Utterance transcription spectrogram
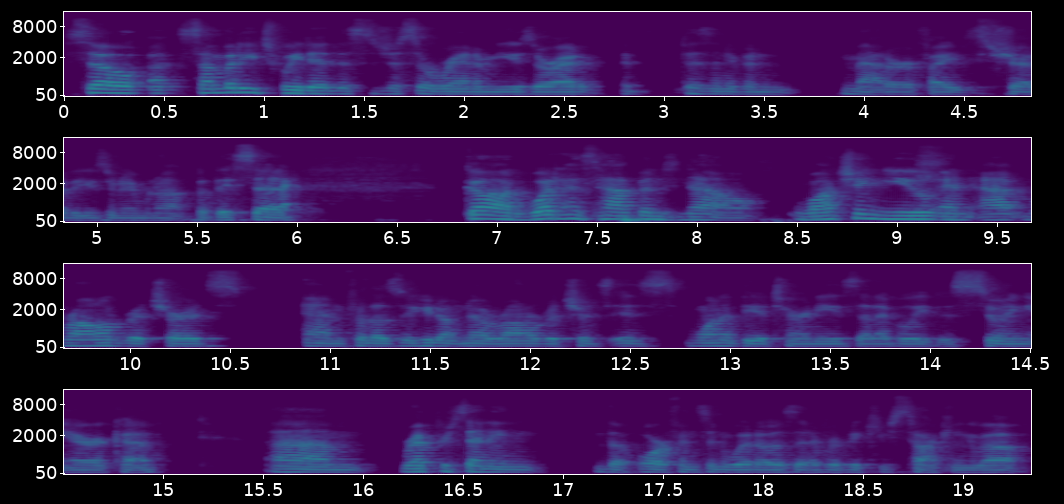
so uh, somebody tweeted this is just a random user I, it doesn't even matter if i share the username or not but they said God, what has happened now? Watching you and at Ronald Richards, and for those of you who don't know, Ronald Richards is one of the attorneys that I believe is suing Erika, um, representing the orphans and widows that everybody keeps talking about.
